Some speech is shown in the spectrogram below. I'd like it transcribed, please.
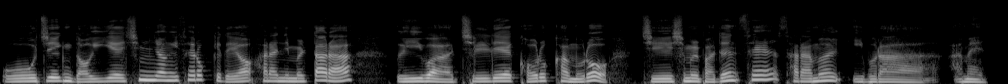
오직 너희의 심령이 새롭게 되어 하나님을 따라 의와 진리의 거룩함으로 지으심을 받은 새 사람을 입으라. 아멘.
